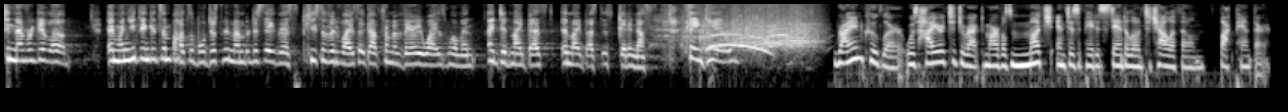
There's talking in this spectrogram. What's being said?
to never give up. And when you think it's impossible, just remember to say this piece of advice I got from a very wise woman. I did my best, and my best is good enough. Thank you. Ryan Coogler was hired to direct Marvel's much anticipated standalone T'Challa film, Black Panther.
